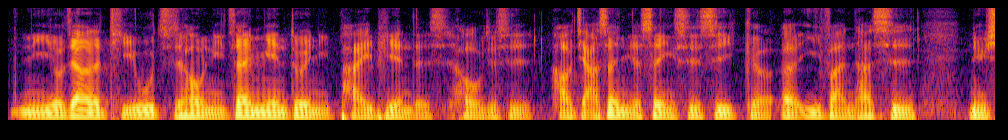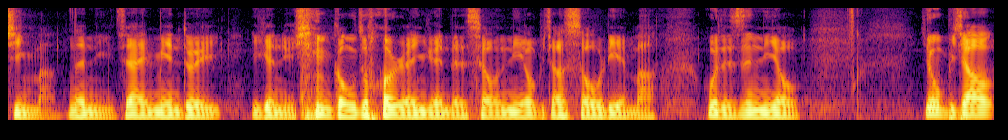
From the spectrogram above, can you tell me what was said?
你有这样的体悟之后，你在面对你拍片的时候，就是好，假设你的摄影师是一个呃一凡，她是。女性嘛，那你在面对一个女性工作人员的时候，你有比较收敛吗？或者是你有用比较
